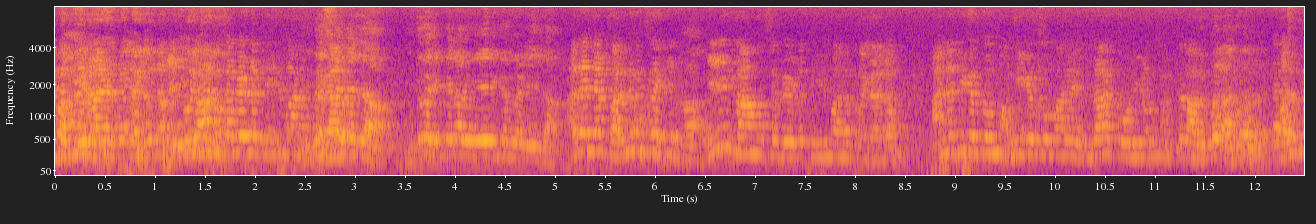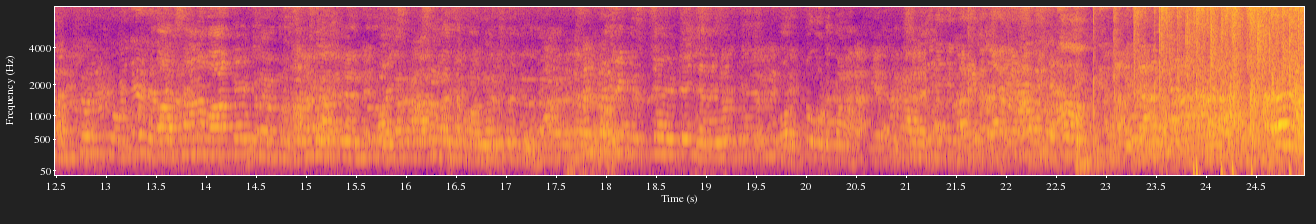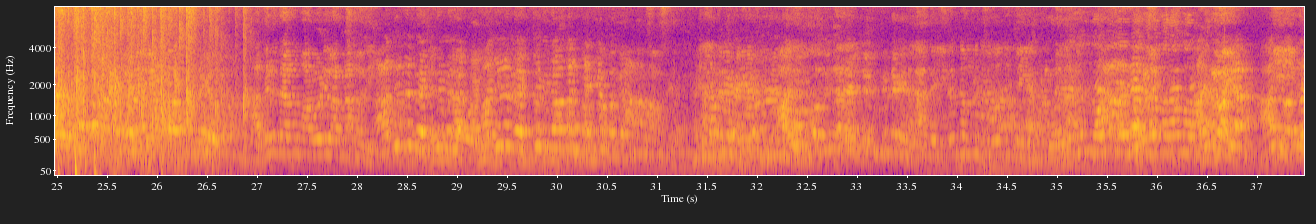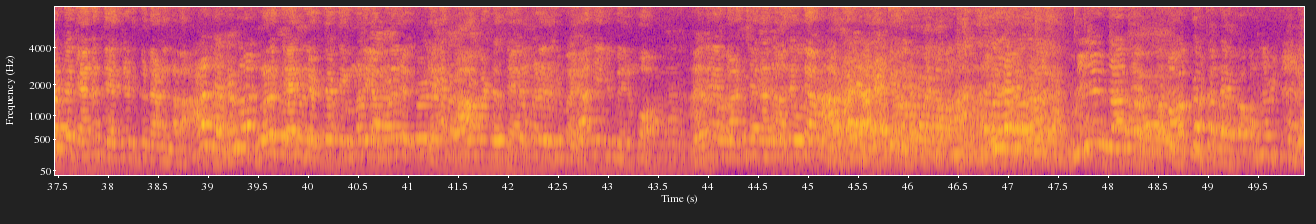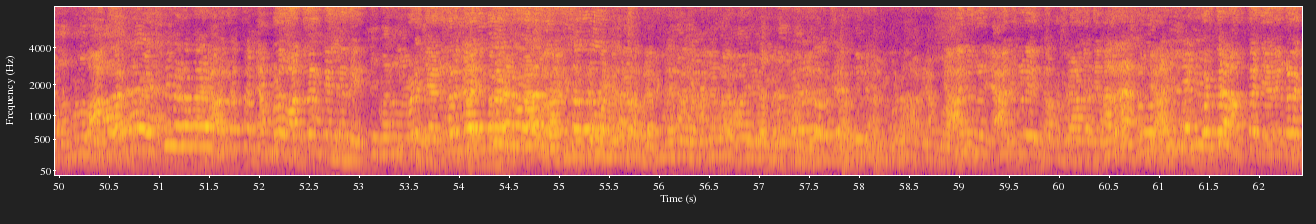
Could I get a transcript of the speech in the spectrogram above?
എന്താ തീരുമാനം എടുക്കാൻ കഴിയുമെന്ന് നമ്മൾ ഗ്രാമസഭയുടെ തീരുമാനം പ്രകാരം. പ്രശ്നമില്ല ഇത് ഒരിക്കലും അംഗീകരിക്കാൻ കഴിയില്ല അതെ ഞാൻ പറഞ്ഞു മനസ്സിലാക്കി ഈ ഗ്രാമസഭയുടെ തീരുമാന പ്രകാരം അനധികൃതവും അംഗീകൃതവുമായ എല്ലാ കോടികളും മനസ്സിലാക്കുന്നു അത് പരിശോധിച്ച് കൃത്യമായിട്ട് ജനങ്ങൾക്ക് ഉറപ്പ് കൊടുക്കണം അതിന് താങ്കൾ മറുപടി പറഞ്ഞാൽ മതി അതിന് വ്യക്തിവിരോധം അതിന് വ്യക്തിവിരോധം ഉണ്ടെങ്കിൽ നമുക്ക് കാണാം അത് പൊതുജനത്തെ അല്ല, അത് ഇത് നമ്മൾ ചോദ്യം ചെയ്യപ്പെടേണ്ടത് നിങ്ങളെ ഈ ഇവിടുത്തെ ജനം തെരഞ്ഞെടുക്കുന്നതാണ് നിങ്ങളാ ആ ജനങ്ങൾ നിങ്ങൾ തെരഞ്ഞെടുത്തിട്ട് നിങ്ങൾ നമ്മൾ ജന- പാവപ്പെട്ട ജനങ്ങളിൽ ഒരു പരാതി ഇനി വരുമ്പോ അങ്ങനെ കാണിച്ചാൽ അതെല്ലാം നീയും ഞാൻ വാക്കത്തല്ലേ ഇപ്പൊ പറഞ്ഞ വിഷയം. വാക്ക് വ്യക്തിപരമായ വാക്കത്തല്ല നമ്മളെ വാക്കുകൾക്കല്ലത് ജനങ്ങളെ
